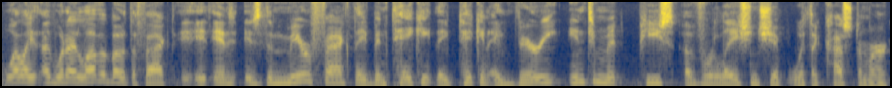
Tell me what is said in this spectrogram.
Well, I, I, what I love about the fact it, it is the mere fact they've been taking they've taken a very intimate piece of relationship with a customer,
